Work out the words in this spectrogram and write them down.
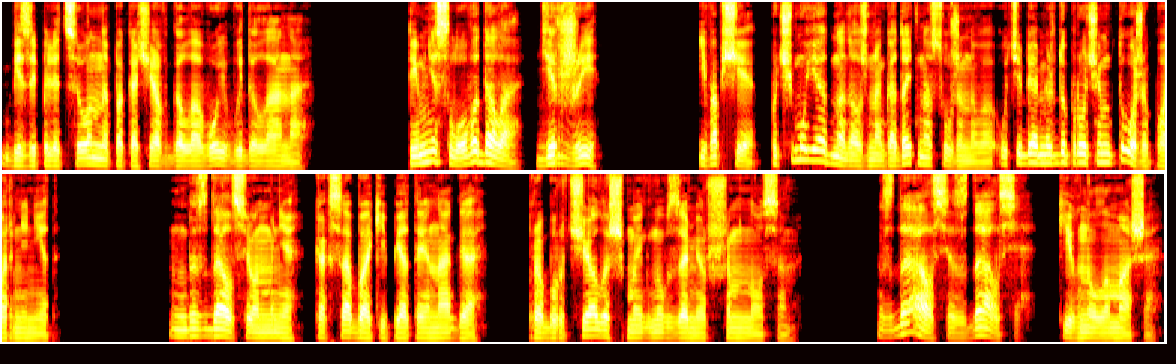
Безапелляционно покачав головой, выдала она. «Ты мне слово дала, держи. И вообще, почему я одна должна гадать на суженого? У тебя, между прочим, тоже парня нет». «Да сдался он мне, как собаке пятая нога», пробурчала, шмыгнув замерзшим носом. «Сдался, сдался», — кивнула Маша.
